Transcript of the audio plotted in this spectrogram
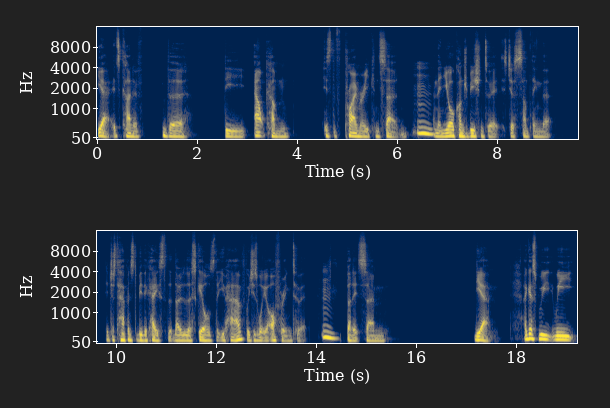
yeah, it's kind of the the outcome is the primary concern, mm. and then your contribution to it is just something that it just happens to be the case that those are the skills that you have, which is what you're offering to it. Mm. But it's um yeah. I guess we we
